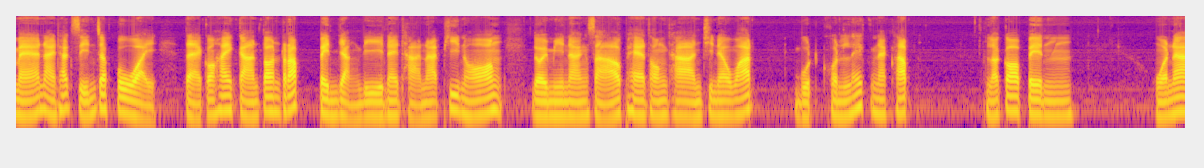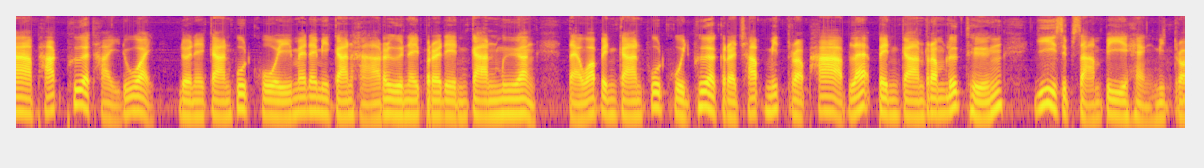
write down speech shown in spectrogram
แม้นายทักษิณจะป่วย แต่ก็ให้การต้อนรับเป็นอย่างดีในฐานะพี่น้อง โดยมีนางสาวแพทองทานชินวัตรบุตรคนเล็กนะครับ แล้วก็เป็นหัวหน้าพักเพื่อไทยด้วย โดยในการพูดคุยไม่ได้มีการหารือในประเด็นการเมือง แต่ว่าเป็นการพูดคุยเพื่อกระชับมิตรภาพ และเป็นการรำลึกถึง 23 ปีแห่งมิตร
